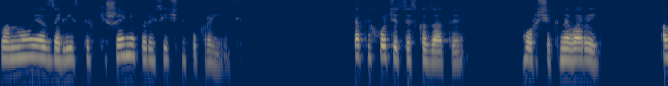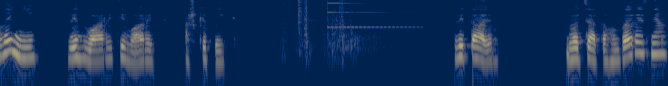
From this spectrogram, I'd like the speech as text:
планує залізти в кишеню пересічних українців. Так і хочеться сказати: горщик не вари. Але ні, він варить і варить, аж кипить. Вітаю! 20 березня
